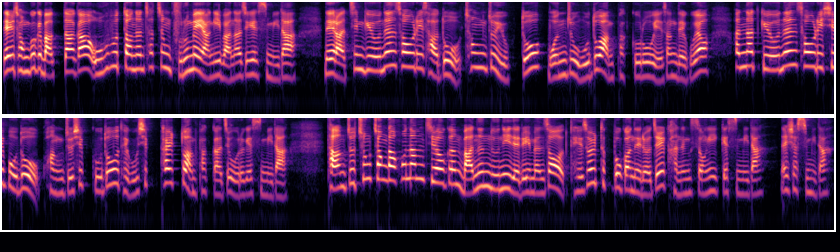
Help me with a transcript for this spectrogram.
내일 전국에 막다가 오후부터는 차츰 구름의 양이 많아지겠습니다. 내일 아침 기온은 서울이 4도, 청주 6도, 원주 5도 안팎으로 예상되고요. 한낮 기온은 서울이 15도, 광주 19도, 대구 18도 안팎까지 오르겠습니다. 다음 주 충청과 호남 지역은 많은 눈이 내리면서 대설특보가 내려질 가능성이 있겠습니다. 날씨였습니다.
